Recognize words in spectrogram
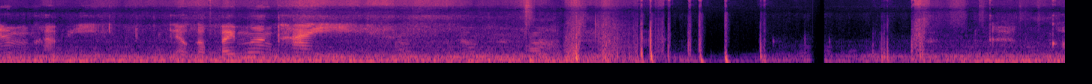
นำค่ะพี่ แล้วก็ไปเมืองไทยก็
